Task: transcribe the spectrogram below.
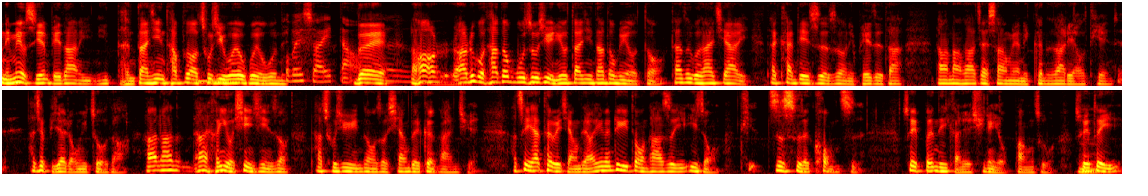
那你没有时间陪他，你你很担心他不知道出去会不会有问题会不。会摔倒？对嗯，然后然后如果他都不出去，你又担心他都没有动。但如果他在家里在看电视的时候，你陪着他，然后让他在上面，你跟着他聊天，他就比较容易做到。然后他他很有信心的时候，他出去运动的时候相对更安全。他，这里还特别强调，因为律动它是一种体姿势的控制，所以本体感觉训练有帮助，所以对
